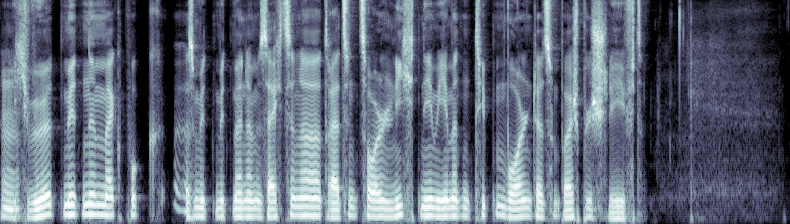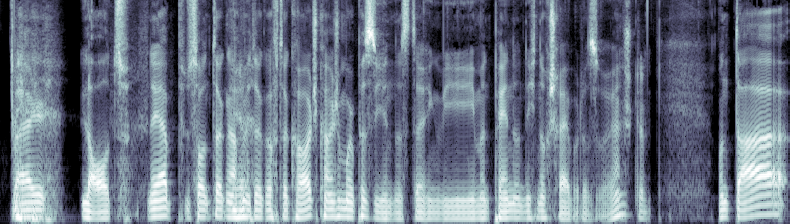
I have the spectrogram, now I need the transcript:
Mhm. Ich würde mit einem MacBook, also mit, mit meinem 16er, 13 Zoll nicht neben jemanden tippen wollen, der zum Beispiel schläft. Weil laut. Naja, Sonntagnachmittag ja. auf der Couch kann schon mal passieren, dass da irgendwie jemand pennt und ich noch schreibe oder so. Ja? Stimmt. Und da,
